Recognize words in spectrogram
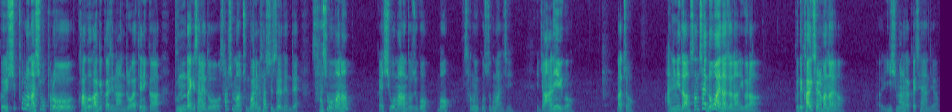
그 10%나 15% 과거 가격까지는 안 들어갈 테니까 붙는다 계산해도 30만원 중반이면 살 수 있어야 되는데 45만원? 그냥 15만원 더 주고 뭐? 3060 쓰고 말지 이제 아니에요 이거 맞죠? 아닙니다 성 차이 너무 많이 나잖아 이거랑 근데 가격 차이 얼마 나요? 20만원 가까이 차이 나는데요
